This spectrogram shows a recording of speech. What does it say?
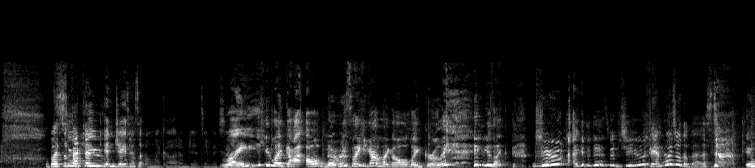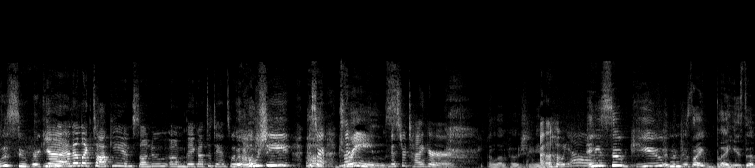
but it's the so fact cute. that in Jay's house, like, oh my god, I'm Right? He like got all nervous, like he got like all like girly. He's like, Jun, I get to dance with Jun. Fanboys are the best. It was super cute. yeah, and then like Taki and Sunoo, um, they got to dance with, With Hoshi, Hoshi? Oh, Mr. dreams. Mr. Tiger. I love Hoshi. Oh yeah. and he's so cute, and I'm just like, but he's a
